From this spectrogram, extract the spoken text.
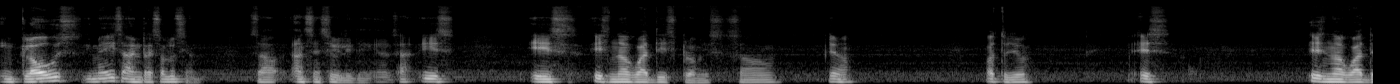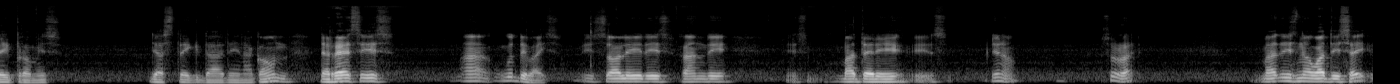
in close image and resolution. So and sensibility. So is is is not what this promise. So you know what to you. Is is not what they promise. Just take that in account. The rest is a good device. It's solid it's handy it's battery is you know it's alright but it's not what they say.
